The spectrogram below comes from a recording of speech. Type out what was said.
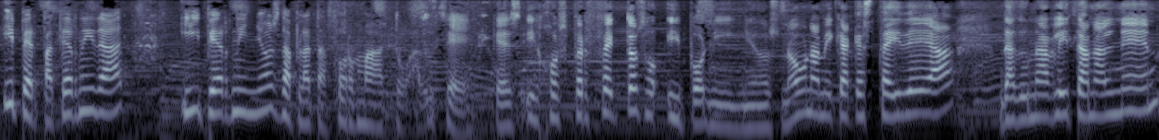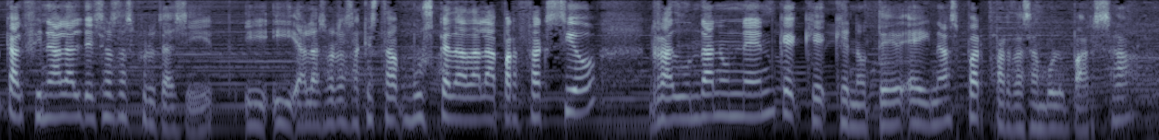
Hiperpaternitat i Hiperniños de plataforma actual. Sí, que és hijos perfectos o hiponiños, no? Una mica aquesta idea de donar-li tant al nen que al final el deixes desprotegit. I, i aleshores aquesta búsqueda de la perfecció redunda en un nen que, que, que no té eines per, per desenvolupar-se.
